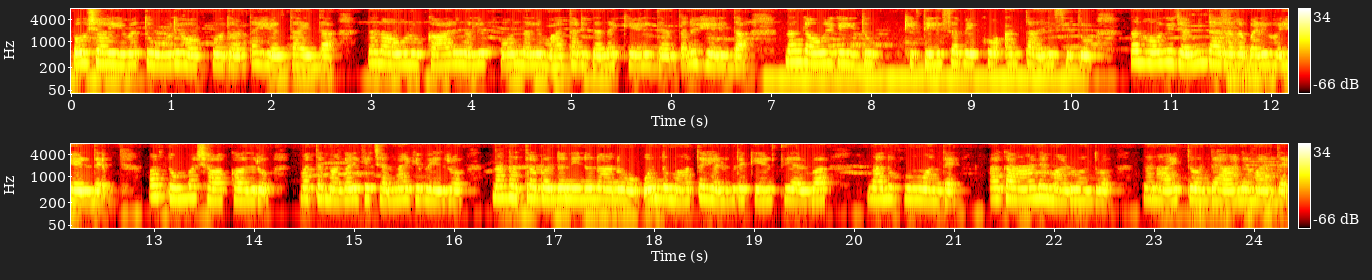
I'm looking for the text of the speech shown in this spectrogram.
ಬಹುಶಃ ಇವತ್ತು ಓಡಿ ಹೋಗ್ಬೋದು ಅಂತ ಹೇಳ್ತಾ ಇದ್ದ. ನಾನು ಅವಳು ಕಾರಿನಲ್ಲಿ ಫೋನ್ನಲ್ಲಿ ಮಾತಾಡಿದ್ದನ್ನು ಕೇಳಿದ್ದೆ ಅಂತಲೂ ಹೇಳಿದ್ದ. ನನಗೆ ಅವರಿಗೆ ಇದು ತಿಳಿಸಬೇಕು ಅಂತ ಅನ್ನಿಸಿತು. ನಾನು ಹೋಗಿ ಜಮೀನ್ದಾರರ ಬಳಿ ಹೇಳಿದೆ. ಅವ್ರು ತುಂಬ ಶಾಕ್ ಆದರು. ಮತ್ತು ಮಗಳಿಗೆ ಚೆನ್ನಾಗಿ ಬೈದರು. ನನ್ನ ಹತ್ರ ಬಂದು ನೀನು, ನಾನು ಒಂದು ಮಾತು ಹೇಳಿದ್ರೆ ಕೇಳ್ತೀಯಲ್ವಾ? ನಾನು ಹ್ಞೂ ಅಂದೆ. ಆಗ ಆಣೆ ಮಾಡು ಅಂದರು. ನಾನು ಆಯಿತು ಅಂದೆ ಆಣೆ ಮಾಡಿದೆ.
